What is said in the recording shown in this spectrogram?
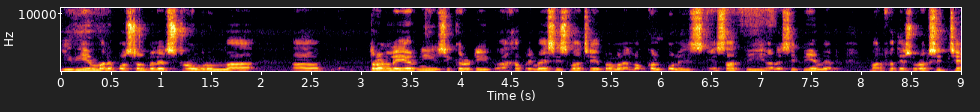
ઈવીએમ અને પોસ્ટલ બેલેટ સ્ટ્રોંગ રૂમમાં ત્રણ લેયરની સિક્યોરિટી આખા પ્રિમાઇસીસમાં છે. એ પ્રમાણે લોકલ પોલીસ એસઆરપી અને સીપીએમએફ મારફતે સુરક્ષિત છે.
